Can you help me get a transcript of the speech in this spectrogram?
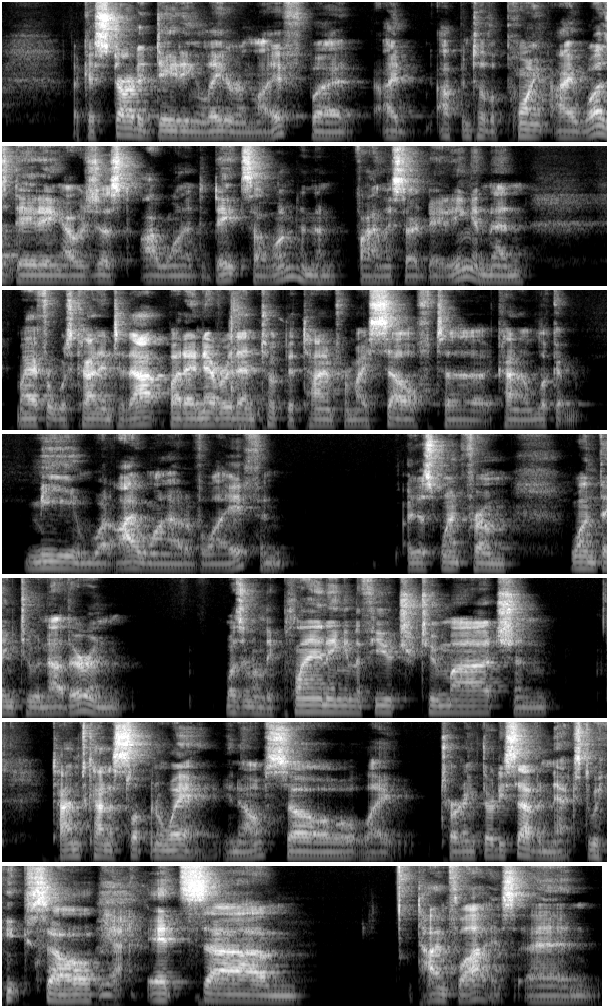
Like I started dating later in life, but I up until the point I was dating, I was just I wanted to date someone, and then finally started dating, and then my effort was kind of into that. But I never then took the time for myself to kind of look at me and what I want out of life, and I just went from one thing to another, and wasn't really planning in the future too much, and time's kind of slipping away, you know. So like turning thirty seven next week, so Yeah. it's um time flies. And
